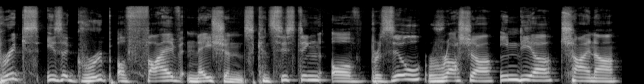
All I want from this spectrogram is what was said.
BRICS is a group of five nations consisting of Brazil, Russia, India, China,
